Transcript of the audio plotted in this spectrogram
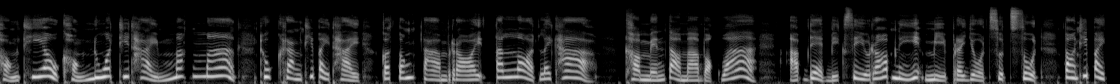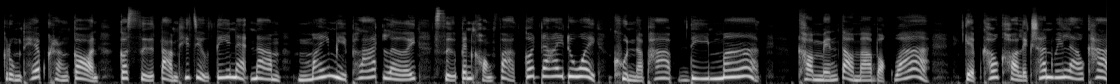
ของเที่ยวของนวดที่ไทยมาก ๆ ทุกครั้งที่ไปไทยก็ต้องตามรอยตลอดเลยค่ะคอมเมนต์ต่อมาบอกว่า อัปเดตบิ๊กซีรอบนี้มีประโยชน์สุดๆ ตอนที่ไปกรุงเทพครั้งก่อน ก็ซื้อตามที่จิวตี้แนะนำไม่มีพลาดเลย ซื้อเป็นของฝากก็ได้ด้วย คุณภาพดีมาก คอมเมนต์ต่อมาบอกว่า เก็บเข้าคอลเลกชันไว้แล้วค่ะ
